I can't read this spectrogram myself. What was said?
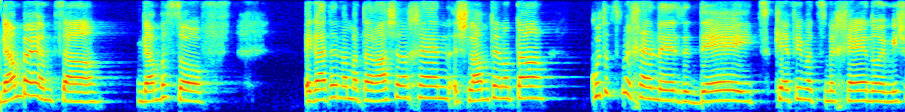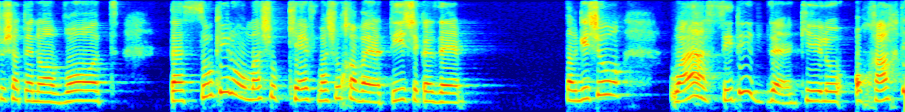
גם באמצע, גם בסוף. הגעתם למטרה שלכם, השלמתם אותה, קחו את עצמכם לאיזה דייט, כיף עם עצמכם או עם מישהו שאתן אוהבות. תעשו כאילו משהו כיף, משהו חווייתי שכזה, תרגישו, וואלה, עשיתי את זה, כאילו, הוכחתי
